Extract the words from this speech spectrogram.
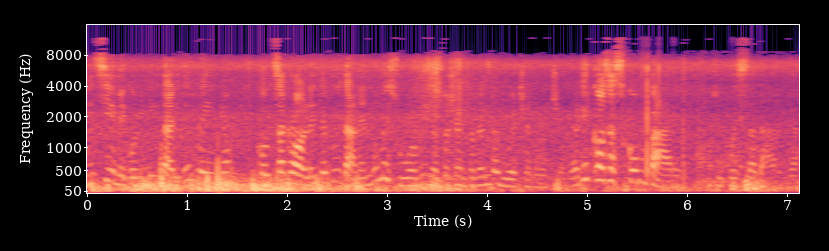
insieme con i militari del regno, consacrò all'eternità nel nome suo 1832, eccetera, eccetera. Che cosa scompare su questa targa?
